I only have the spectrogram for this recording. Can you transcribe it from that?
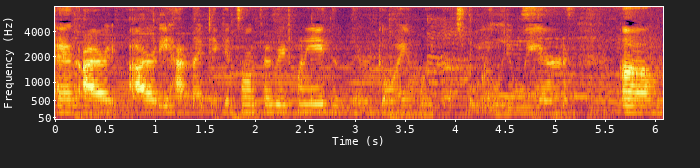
and I, I already had my tickets on February 28th and they were going, I'm like, that's really weird. Um,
